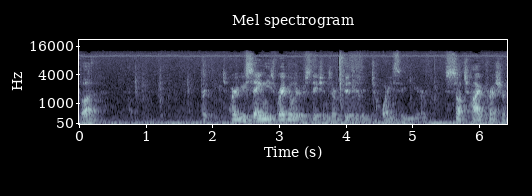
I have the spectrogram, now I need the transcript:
But are- you saying these regulator stations are visited twice a year? Such high pressure?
